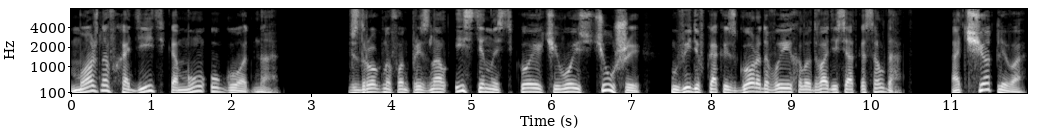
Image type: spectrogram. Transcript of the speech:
можно входить кому угодно. Вздрогнув, он признал истинность кое-чего из чуши, увидев, как из города выехало два десятка солдат. Отчетливо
